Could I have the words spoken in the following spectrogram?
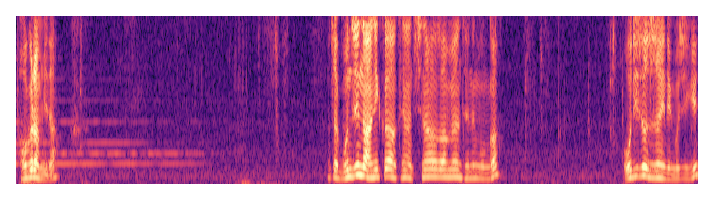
버그랍니다. 어차피 뭔지는 아니까 그냥 지나가면 되는 건가? 어디서 저장이 된 거지 이게?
